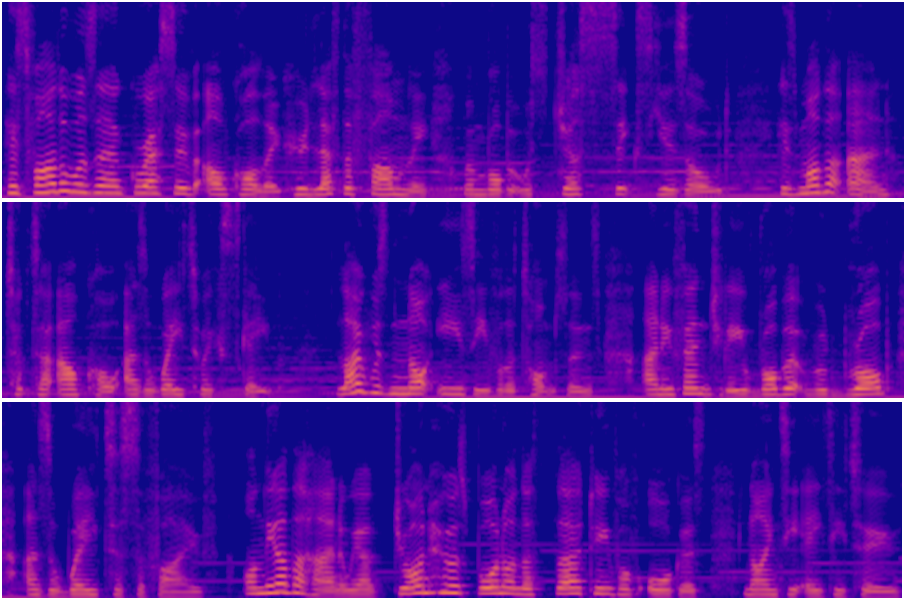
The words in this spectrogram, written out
His father was an aggressive alcoholic who left the family when Robert was just 6 years old. His mother Anne took to alcohol as a way to escape. Life was not easy for the Thompsons, and eventually Robert would rob as a way to survive. On the other hand, we have Jon, who was born on the 13th of August 1982.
